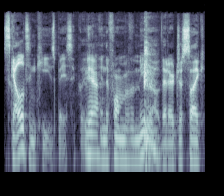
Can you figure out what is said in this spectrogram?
skeleton keys basically Yeah. in the form of amiibo that are just like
